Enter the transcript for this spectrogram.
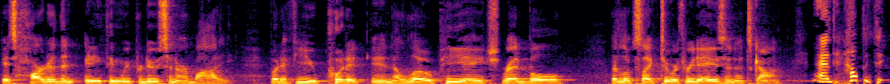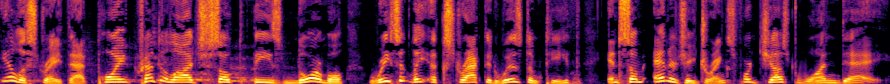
It's harder than anything we produce in our body. But if you put it in a low pH Red Bull, it looks like two or three days and it's gone. And helping to illustrate that point, Trentolage soaked these normal, recently extracted wisdom teeth in some energy drinks for just one day.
